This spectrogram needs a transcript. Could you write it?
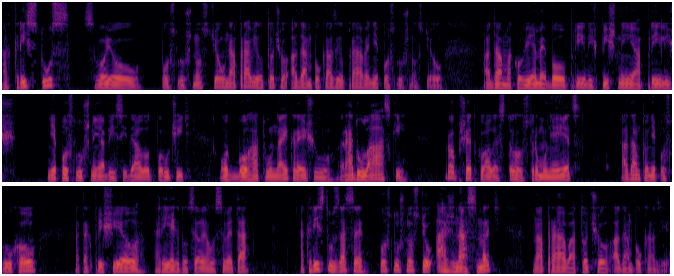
A Kristus svojou poslušnosťou napravil to, čo Adam pokazil práve neposlušnosťou. Adam, ako vieme, bol príliš pyšný a príliš neposlušný, aby si dal odporučiť od Boha tú najkrajšiu radu lásky. Rob všetko, ale z toho stromu nejec. Adam to neposlúchol a tak prišiel hriech do celého sveta. A Kristus zase poslušnosťou až na smrť napráva to, čo Adam pokazil.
